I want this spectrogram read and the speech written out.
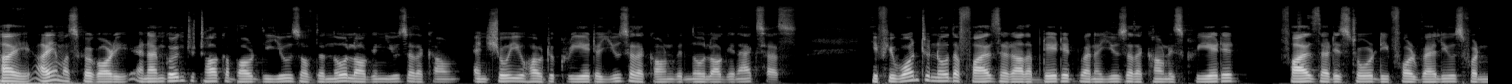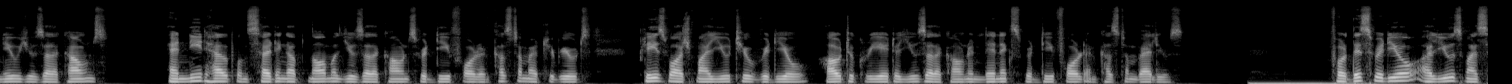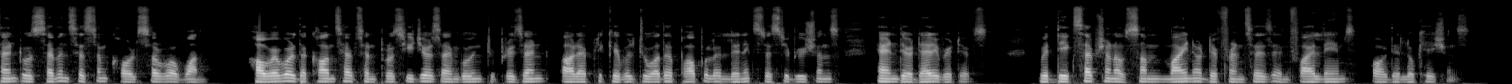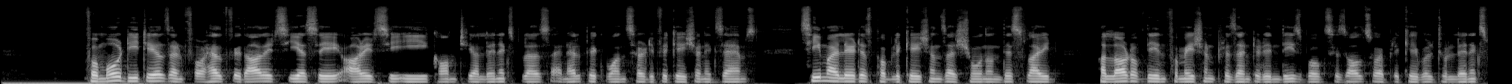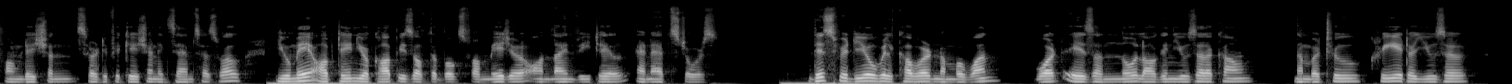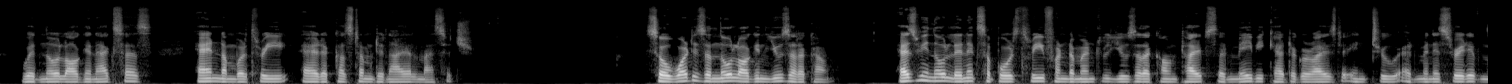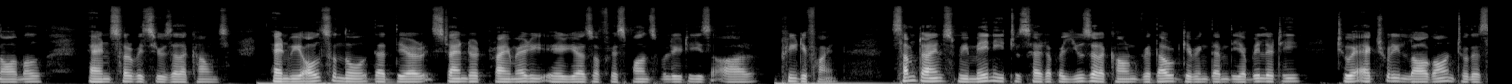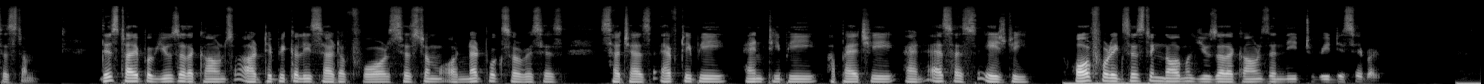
Hi, I am Asghar Ghori and I'm going to talk about the use of the no login user account and show you how to create a user account with no login access. If you want to know the files that are updated when a user account is created, files that store default values for new user accounts, and need help on setting up normal user accounts with default and custom attributes, please watch my YouTube video how to create a user account in Linux with default and custom values. For this video, I'll use my CentOS 7 system called Server 1. However, the concepts and procedures I'm going to present are applicable to other popular Linux distributions and their derivatives, with the exception of some minor differences in file names or their locations. For more details and for help with RHCSA, RHCE, CompTIA Linux Plus, and LPIC 1 certification exams, see my latest publications as shown on this slide a lot of the information presented in these books is also applicable to Linux Foundation certification exams as well. You may obtain your copies of the books from major online retail and app stores. This video will cover number one, what is a no login user account, number two, create a user with no login access, and number three, add a custom denial message. So what is a no login user account? As we know, Linux supports three fundamental user account types that may be categorized into administrative, normal, and service user accounts. And we also know that their standard primary areas of responsibilities are predefined. Sometimes we may need to set up a user account without giving them the ability to actually log on to the system. This type of user accounts are typically set up for system or network services such as FTP, NTP, Apache, and SSHD, or for existing normal user accounts that need to be disabled.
